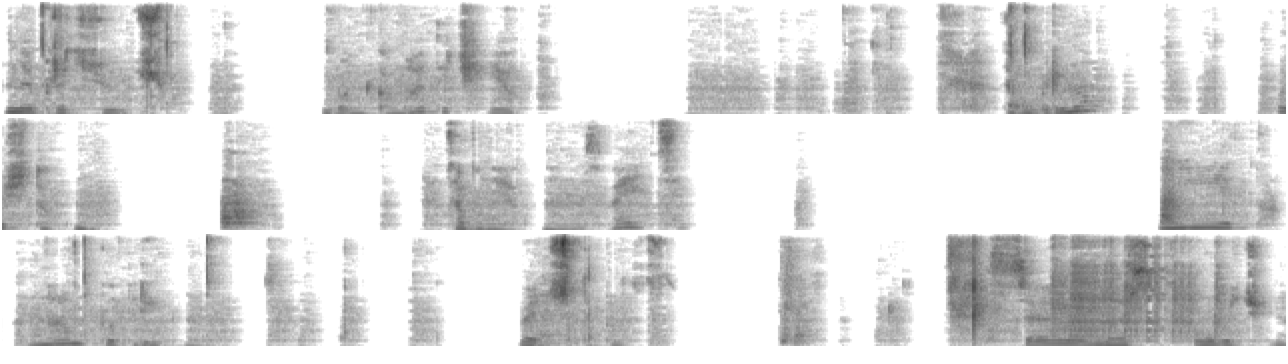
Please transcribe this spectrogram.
не працюють банкомати чи як. Так, беремо ось таку. Забула, як вона називається. І так, нам потрібно vegetables. Це у нас овочі,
